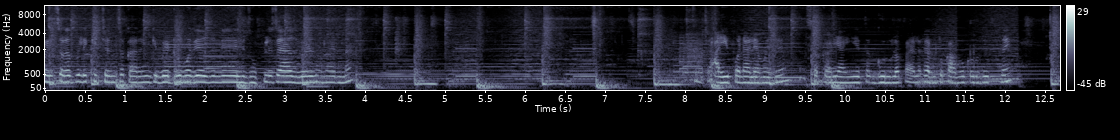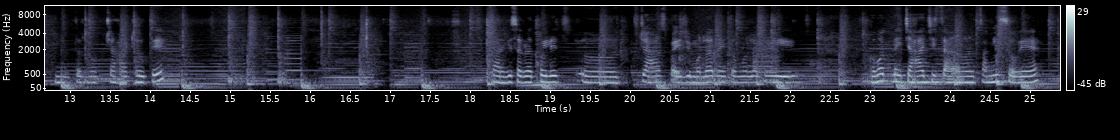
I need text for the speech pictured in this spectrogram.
पण सगळ्यात पहिले किचनचं कारण की बेडरूममध्ये अजून झोपलेच आहे आज वेळ झाला आहे ना आई पण आल्या माझ्या. सकाळी आई येतात गुरुला पाहायला कारण तो कामं करू देत नाही. नंतर मग चहा ठेवते. कारण की सगळ्यात पहिले चहाच पाहिजे मला नाही तर मला काही गमत नाही. चहाची चा चांगली सवय आहे.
